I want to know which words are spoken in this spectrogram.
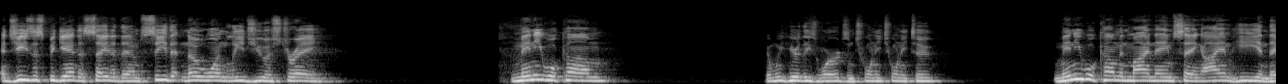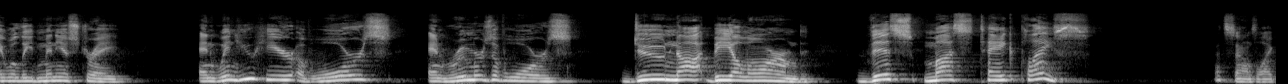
And Jesus began to say to them, See that no one leads you astray. Many will come. Can we hear these words in 2022? Many will come in my name, saying, I am he, and they will lead many astray. And when you hear of wars and rumors of wars, do not be alarmed. This must take place. That sounds like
